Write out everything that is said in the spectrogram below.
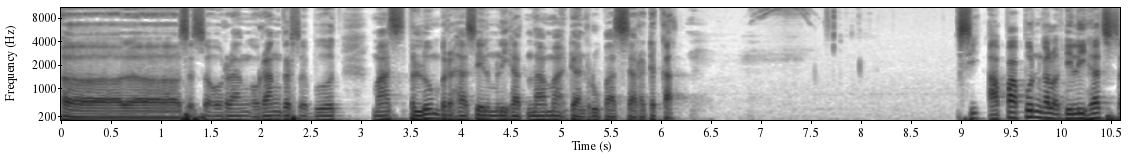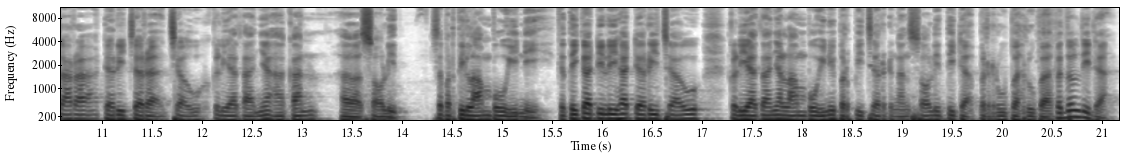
uh, seseorang orang tersebut mas belum berhasil melihat nama dan rupa secara dekat. Si, apa pun kalau dilihat secara dari jarak jauh kelihatannya akan uh, solid seperti lampu ini. Ketika dilihat dari jauh kelihatannya lampu ini berpijar dengan solid tidak berubah-ubah. Betul tidak?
